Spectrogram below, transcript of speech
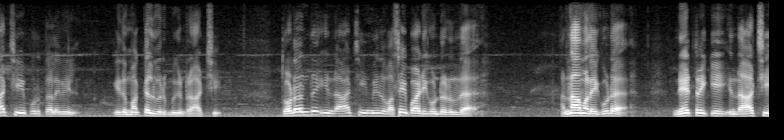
ஆட்சியை பொறுத்தளவில் இது மக்கள் விரும்புகின்ற ஆட்சி. தொடர்ந்து இந்த ஆட்சியின் மீது வசைப்பாடி கொண்டிருந்த அண்ணாமலை கூட நேற்றைக்கு இந்த ஆட்சி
